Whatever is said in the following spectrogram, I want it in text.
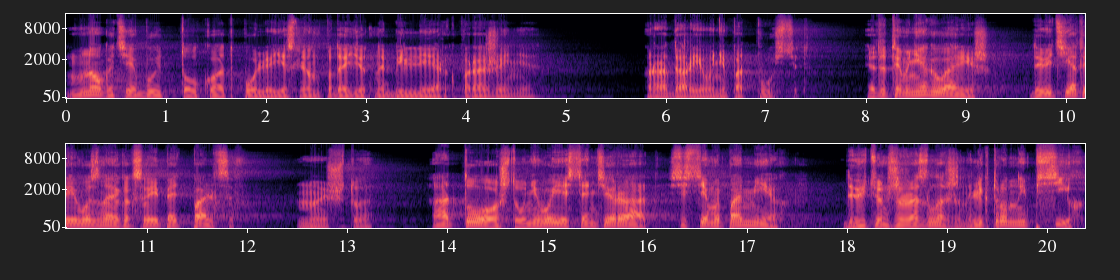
Много тебе будет толку от поля, если он подойдет на бильярд поражения. Радар его не подпустит. Это ты мне говоришь? Да ведь я-то его знаю как свои пять пальцев. Ну и что? А то, что у него есть антирад, системы помех. Да ведь он же разлажен, электронный псих.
